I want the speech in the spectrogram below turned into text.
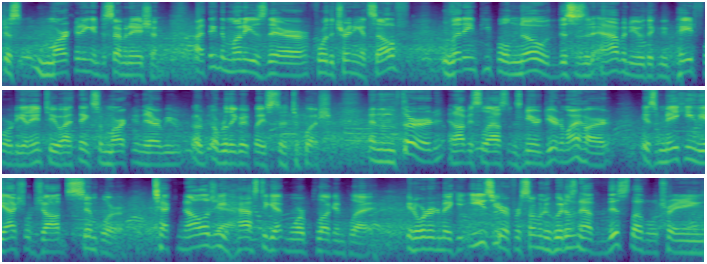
Just marketing and dissemination. I think the money is there for the training itself. Letting people know this is an avenue that can be paid for to get into. I think some marketing there would be a, really great place to, to, push. And then the third, and obviously the last one is near and dear to my heart, is making the actual job simpler. technology has to get more plug and play in order to make it easier for someone who doesn't have this level of training,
